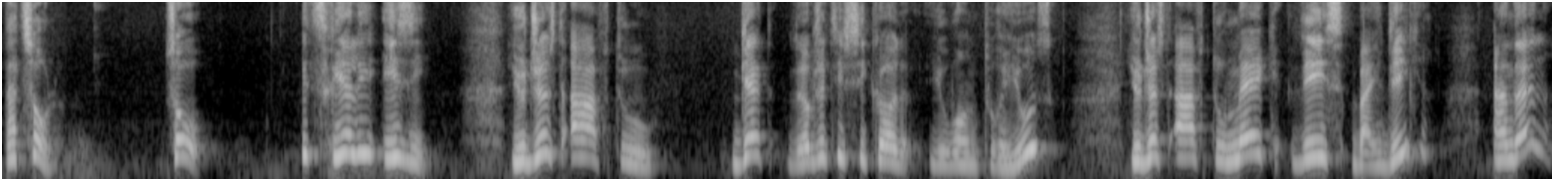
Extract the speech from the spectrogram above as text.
That's all. So it's really easy. You just have to get the Objective-C code you want to reuse. You just have to make this binding and then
